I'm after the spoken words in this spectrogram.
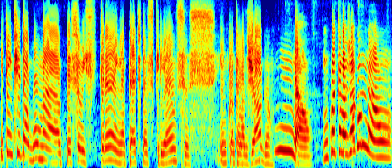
E tem tido alguma pessoa estranha perto das crianças enquanto elas jogam? Não. Enquanto elas jogam, não.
